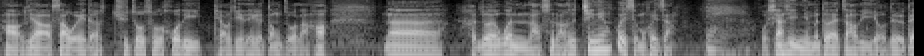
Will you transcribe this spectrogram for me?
好要稍微的去做出获利调节的一个动作了哈。那很多人问老师，老师今天为什么会涨？对，我相信你们都在找理由，对不对？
